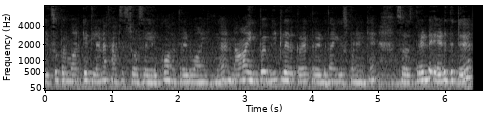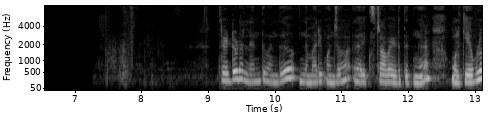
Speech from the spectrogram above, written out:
லைக் சூப்பர் மார்க்கெட் இல்லைன்னா ஃபேன்சி ஸ்டோர்ஸில் இருக்கும் அந்த த்ரெட் வாங்கிக்கோங்க. நான் இப்போ வீட்டில் இருக்கிற த்ரெட் தான் யூஸ் பண்ணியிருக்கேன். ஸோ த்ரெட் எடுத்துட்டு த்ரெட்டோட லென்த் வந்து இந்த மாதிரி கொஞ்சம் எக்ஸ்ட்ராவாக எடுத்துக்கோங்க. உங்களுக்கு எவ்வளோ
